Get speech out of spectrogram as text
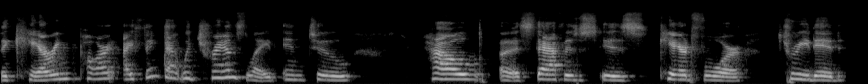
the caring part, I think that would translate into how uh, staff is is cared for, treated,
